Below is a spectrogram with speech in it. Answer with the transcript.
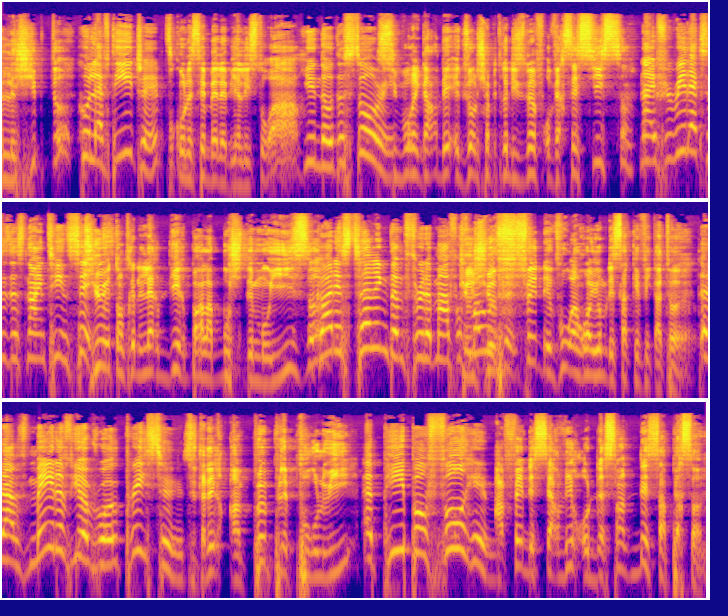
l'Égypte. who left Egypt. Vous connaissez bel et bien l'histoire. You know the story. Si vous regardez Exode chapitre 19 au verset 6, Now, if you read Exodus 19, 6, Dieu est en train de leur dire par la bouche de Moïse God is telling them through the mouth of que je fais de vous un royaume de sacrificateurs. that I've made of you a royal priesthood, C'est-à-dire un peuple pour lui a people for him afin de servir au dessein de sa personne.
